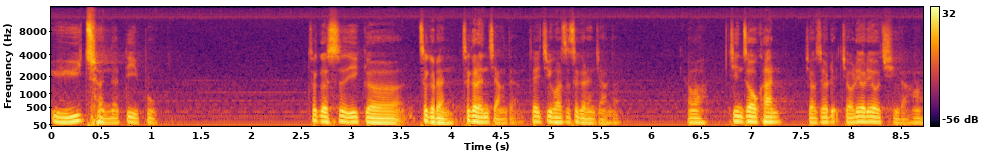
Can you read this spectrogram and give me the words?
愚蠢的地步。这个是一个这个人，这个人讲的，这句话是这个人讲的，好吗？《金周刊》九九六九六六起了哈。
